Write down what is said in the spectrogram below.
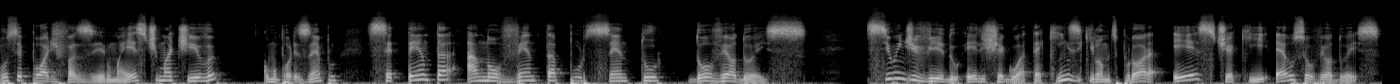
você pode fazer uma estimativa, como por exemplo, 70 a 90% do VO2. Se o indivíduo ele chegou até 15 km por hora, este aqui é o seu VO2,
